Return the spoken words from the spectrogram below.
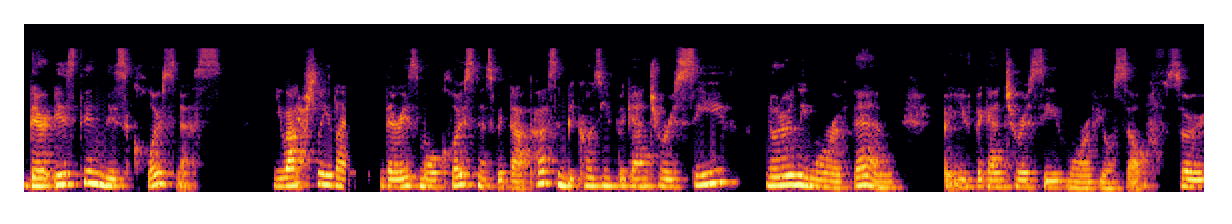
there is then this closeness. You actually yeah. like, there is more closeness with that person because you've begun to receive not only more of them, but you've begun to receive more of yourself. So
